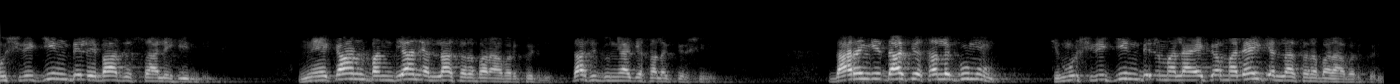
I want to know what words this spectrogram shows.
مشرکین بل عباد الصالحین دي نیکان بندیان الله سره برابر کړ دي داسې دنیا کې خلک تیر شي دارنګي داسې خلک ګمو چې مشرکین بالملائکه ملائکه الله سره برابر کړي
